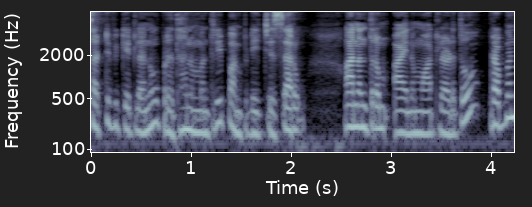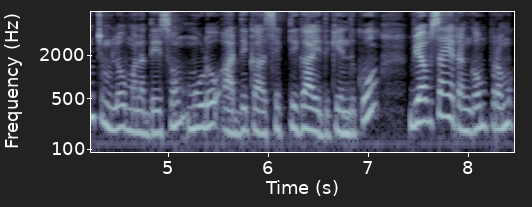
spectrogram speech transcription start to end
సర్టిఫికెట్లను ప్రధానమంత్రి పంపిణీ చేశారు. అనంతరం ఆయన మాట్లాడుతూ ప్రపంచంలో మన దేశం మూడో ఆర్థిక శక్తిగా ఎదిగేందుకు వ్యవసాయ రంగం ప్రముఖ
